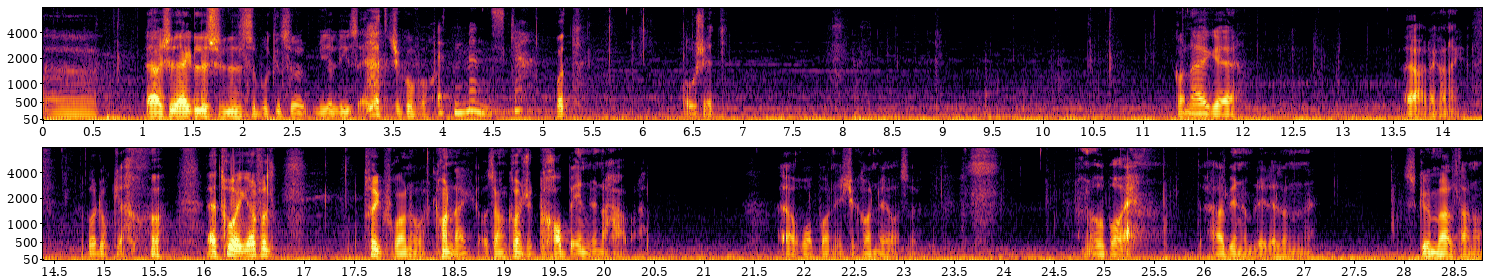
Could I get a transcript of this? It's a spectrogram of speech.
Eh, jeg har ikke egentlig ikke lyst til å bruke så mye lys. Jeg vet ikke hvorfor. Et menneske. What? Oh shit. Kan jeg Ja, det kan jeg. Det bare dukker. jeg tror jeg er iallfall trygg for han nå. Kan jeg? Altså, han kan ikke krabbe inn under her. vel? Jeg håper han ikke kan det, altså. Å, boy. Det her begynner å bli litt sånn skummelt her nå.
